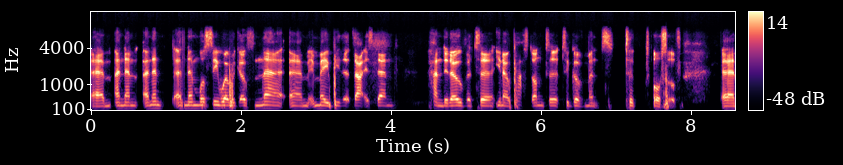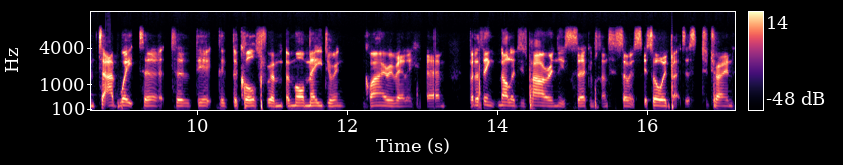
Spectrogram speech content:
um, and then and then and then we'll see where we go from there. Um, it may be that that is then handed over to you know passed on to, to governments to or sort of um, to add weight to to the, the, the calls for a, a, more major inquiry really. Um, but I think knowledge is power in these circumstances, so it's it's always better to try and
